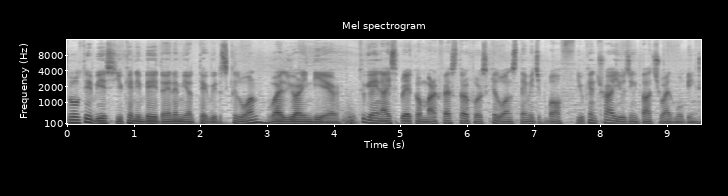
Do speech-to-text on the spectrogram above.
Small tip is you can evade the enemy attack with skill 1 while you are in the air. To gain Icebreaker mark faster for skill 1's damage buff, you can try using dodge while moving.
